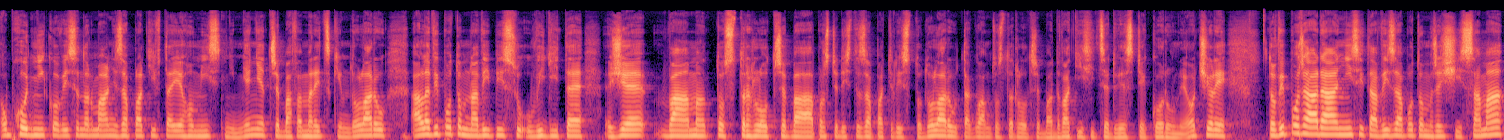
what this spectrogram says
obchodníkovi se normálně zaplatí v té jeho místní měně, třeba v americkém dolaru, ale vy potom na výpisu uvidíte, že vám to strhlo třeba, prostě když jste zaplatili 100 dolarů, tak vám to strhlo třeba 2200 korun. Jo? Čili to vypořádání si ta Visa potom řeší sama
